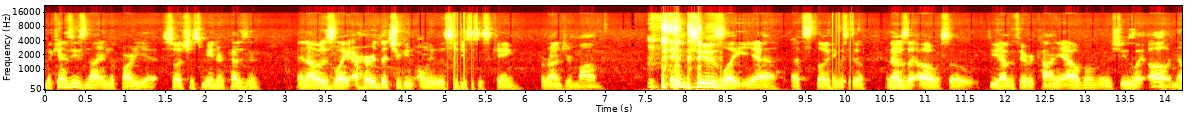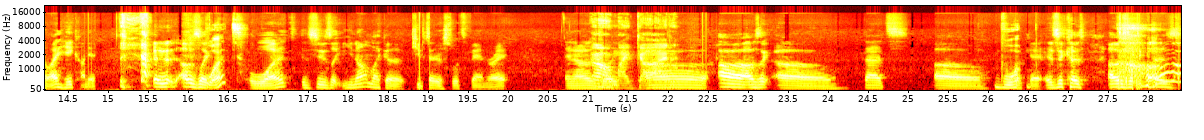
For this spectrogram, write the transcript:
Mackenzie's not in the party yet, so it's just me and her cousin. And I was like, I heard that you can only listen to Jesus is King around your mom. and she was like, Yeah, that's the only thing to listen to. And I was like, Oh, so do you have a favorite Kanye album? And she was like, Oh no, I hate Kanye. and I was like, what what? And she was like, you know, I'm like a huge Taylor Swift fan, right? And I was like, Oh like, my god. Oh, oh, I was like, oh, that's, oh, what okay. Is it because I was like, because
